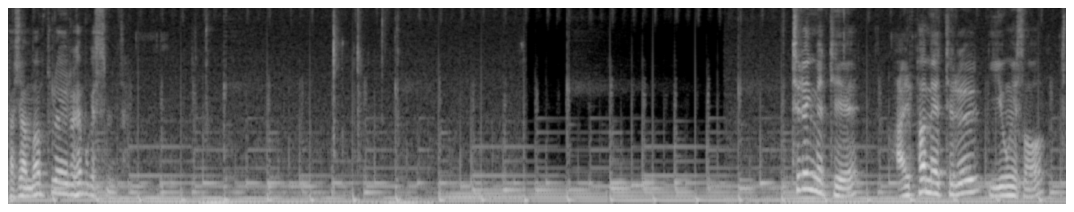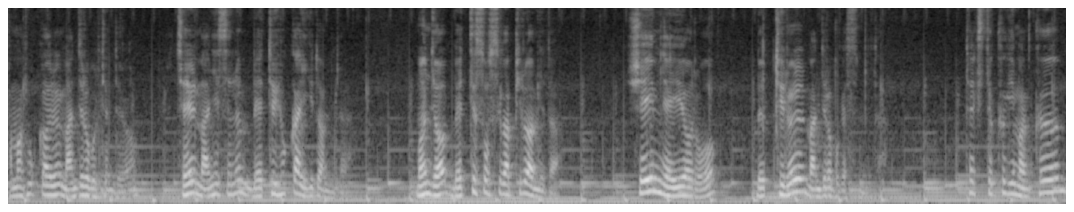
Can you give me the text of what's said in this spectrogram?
다시 한번 플레이를 해 보겠습니다. 트랙 매트에 알파 매트를 이용해서 자막 효과를 만들어 볼 텐데요. 제일 많이 쓰는 매트 효과이기도 합니다. 먼저 매트 소스가 필요합니다. 쉐입 레이어로 매트를 만들어 보겠습니다. 텍스트 크기만큼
